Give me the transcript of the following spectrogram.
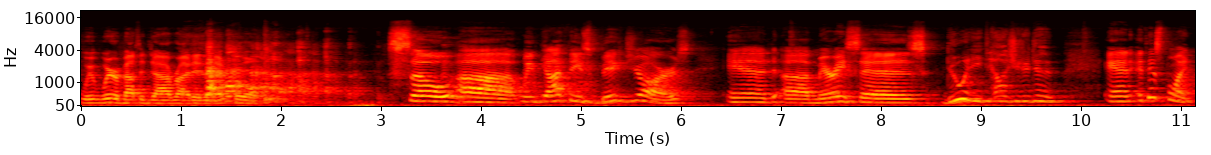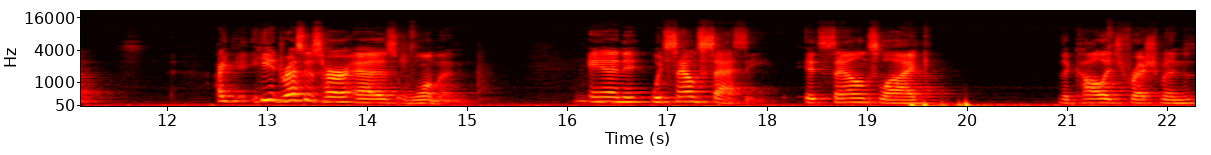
we- we're about to dive right into that pool. So, uh, we've got these big jars, and, uh, Mary says, do what he tells you to do. And at this point, I, he addresses her as woman, and it, which sounds sassy. It sounds like the college freshman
